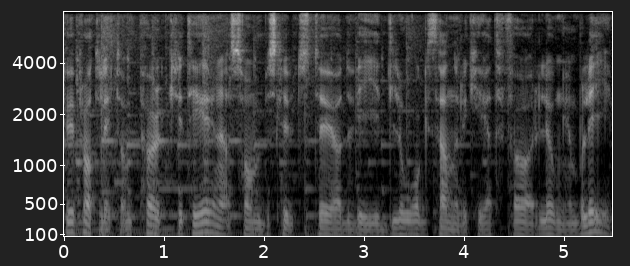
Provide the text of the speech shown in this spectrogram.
Ska vi prata lite om PERK-kriterierna som beslutsstöd vid låg sannolikhet för lungemboli.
